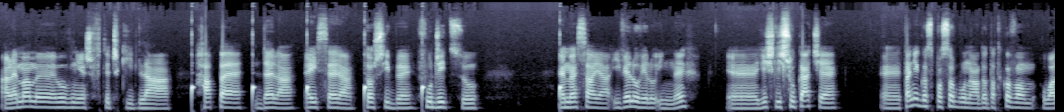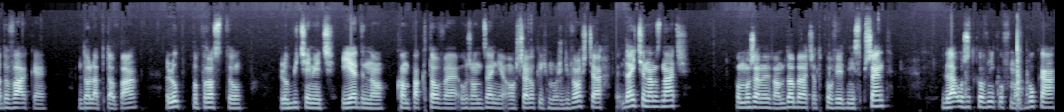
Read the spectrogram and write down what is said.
ale mamy również wtyczki dla HP, Della, Acera, Toshiby, Fujitsu, MSI'a i wielu, wielu innych. E, Jeśli szukacie e, taniego sposobu na dodatkową ładowarkę do laptopa lub po prostu lubicie mieć jedno kompaktowe urządzenie o szerokich możliwościach, dajcie nam znać. Pomożemy Wam dobrać odpowiedni sprzęt. Dla użytkowników MacBooka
